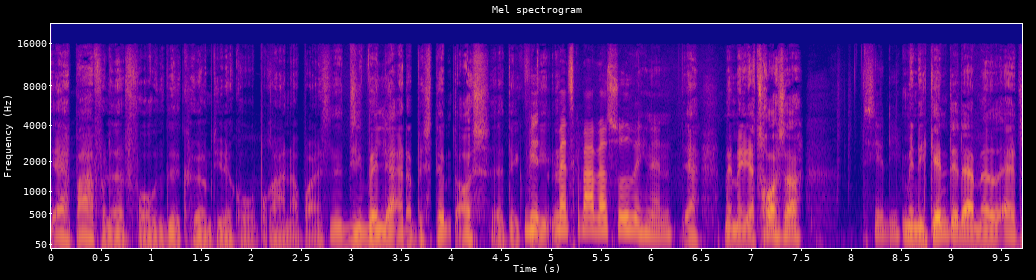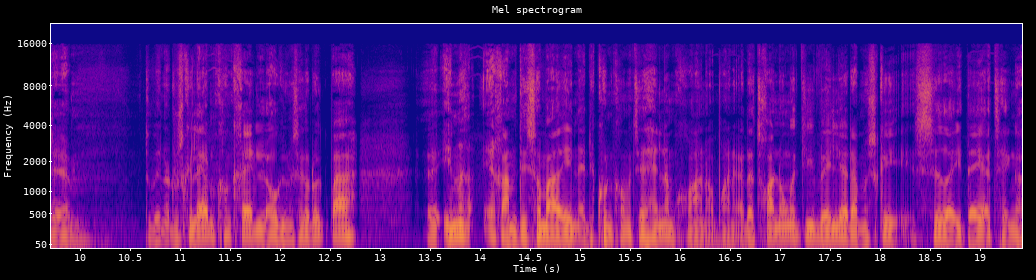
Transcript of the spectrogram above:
ja, bare få lavet et forud, vi gider ikke høre om de der koranopbrændelser. De vælger er der bestemt også. øh, Det er ikke fordi, Vi, man skal bare være søde ved hinanden, ja, men, men jeg tror så, siger de. men igen det der med, at øh, du ved, når du skal lave den konkrete lovgivning, så kan du ikke bare øh, indramme det så meget ind, at det kun kommer til at handle om koranopbrænding. Og der tror jeg, at nogle af de vælgere, der måske sidder i dag og tænker,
